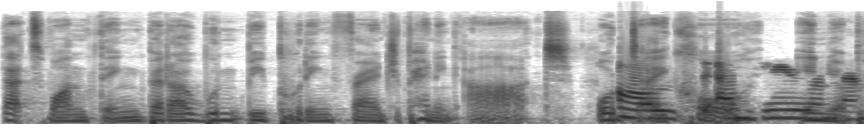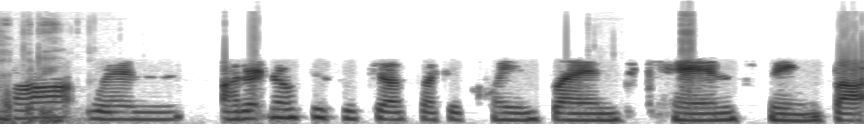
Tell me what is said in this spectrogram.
that's one thing, but I wouldn't be putting frangipani art or oh, decor Oh, and do you in your remember property. when I don't know if this was just like a Queensland Cairns thing, but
